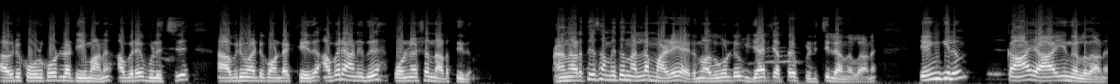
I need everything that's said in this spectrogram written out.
അവർ കോഴിക്കോടുള്ള ടീമാണ്. അവരെ വിളിച്ച് അവരുമായിട്ട് കോൺടാക്ട് ചെയ്ത് അവരാണ് ഇത് പോളിനേഷൻ നടത്തിയത്. നടത്തിയ സമയത്ത് നല്ല മഴയായിരുന്നു. അതുകൊണ്ട് വിചാരിച്ച് അത്ര പിടിച്ചില്ല എന്നുള്ളതാണ്. എങ്കിലും കായായി എന്നുള്ളതാണ്.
